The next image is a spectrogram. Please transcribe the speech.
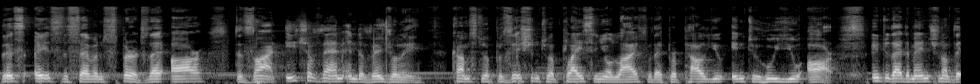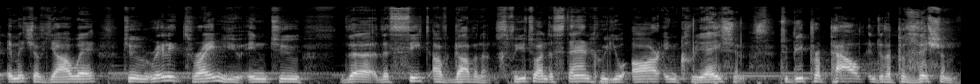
This is the seven spirits. They are designed. Each of them individually comes to a position, to a place in your life where they propel you into who you are, into that dimension of the image of Yahweh, to really train you into the, the seat of governance, for you to understand who you are in creation, to be propelled into the position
